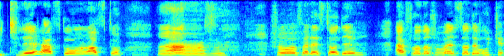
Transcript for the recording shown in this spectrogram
هیتلر هفت و شو فرستاده افراداشو فرستاده بود که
